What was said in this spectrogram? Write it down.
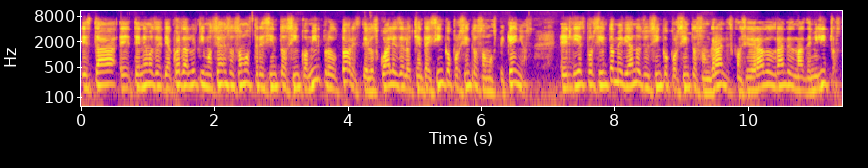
está, eh, tenemos, de, acuerdo al último censo, somos 305 mil productores, de los cuales el 85% somos pequeños, el 10% medianos y un 5% son grandes, considerados grandes más de mil litros.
